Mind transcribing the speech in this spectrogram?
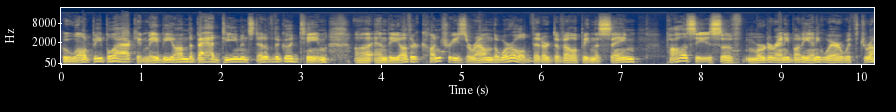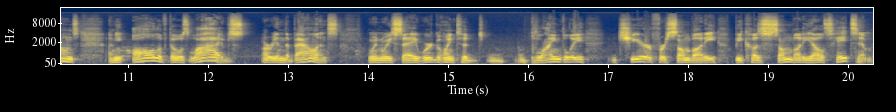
who won't be black and may be on the bad team instead of the good team, uh, and the other countries around the world that are developing the same policies of murder anybody anywhere with drones. I mean, all of those lives are in the balance when we say we're going to blindly cheer for somebody because somebody else hates him.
